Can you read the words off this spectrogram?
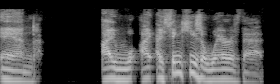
And I, I, think he's aware of that.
